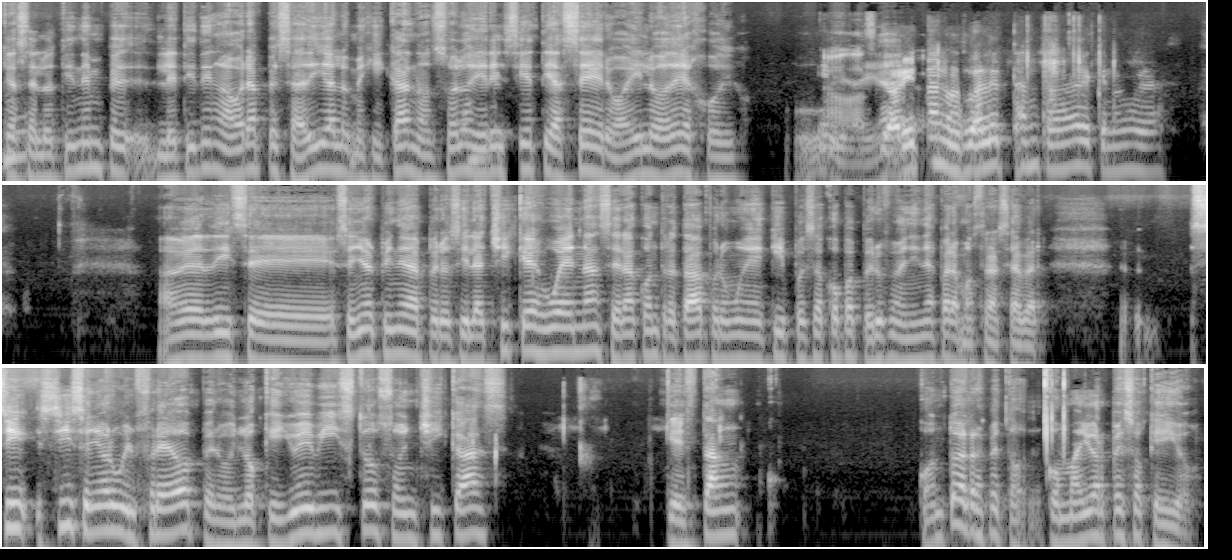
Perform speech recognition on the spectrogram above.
que hasta lo tienen, le tienen ahora pesadillas los mexicanos. Solo diré 7 a 0, ahí lo dejo, dijo. Y ahorita nos vale tanta madre que no veas. A ver, dice, señor Pineda, pero si la chica es buena, será contratada por un buen equipo. Esa Copa Perú Femenina es para mostrarse. A ver, sí, sí, señor Wilfredo, pero lo que yo he visto son chicas que están, con todo el respeto, con mayor peso que yo.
